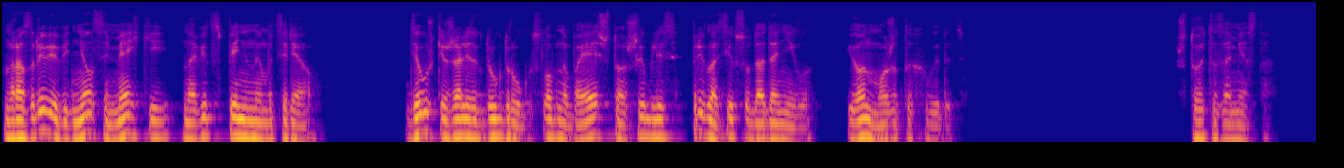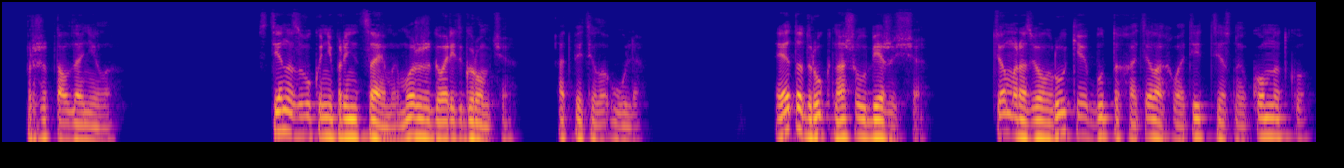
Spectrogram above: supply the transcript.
На разрыве виднелся мягкий, на вид спененный материал, Девушки жались друг к другу, словно боясь, что ошиблись, пригласив сюда Данилу, и он может их выдать. «Что это за место?» – прошептал Данила. «Стены звуконепроницаемы, можешь говорить громче», – ответила Уля. «Это, друг, наше убежище». Тёма развел руки, будто хотел охватить тесную комнатку,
